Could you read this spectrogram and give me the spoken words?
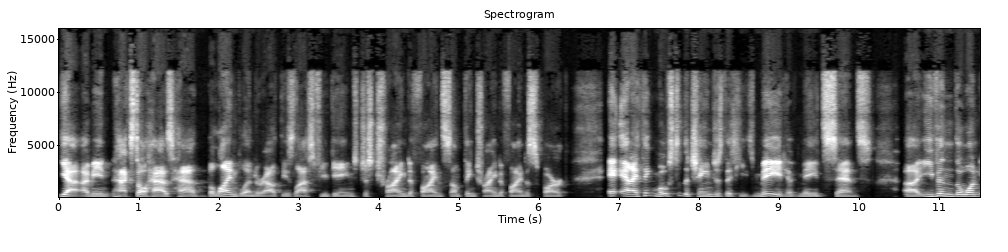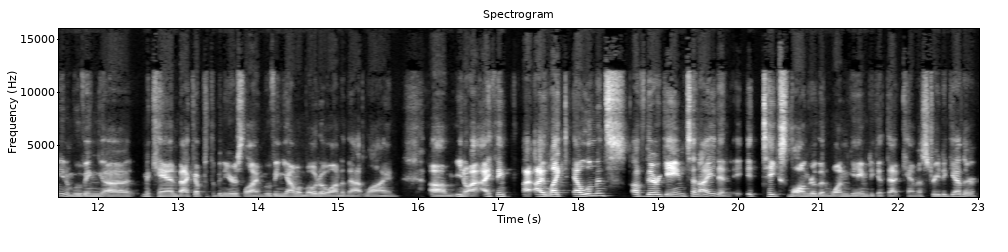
Yeah, I mean, Hakstol has had the line blender out these last few games, just trying to find something, trying to find a spark. And, and I think most of the changes that he's made have made sense. Uh, even the one, you know, moving uh, McCann back up to the Beniers line, moving Yamamoto onto that line. Um, you know, I, I think I, I, liked elements of their game tonight, and it, it, takes longer than one game to get that chemistry together.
